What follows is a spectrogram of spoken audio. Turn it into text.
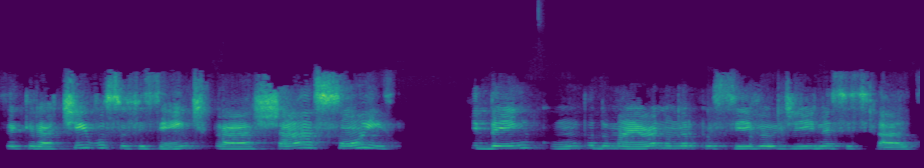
ser criativo o suficiente para achar ações que deem conta do maior número possível de necessidades.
